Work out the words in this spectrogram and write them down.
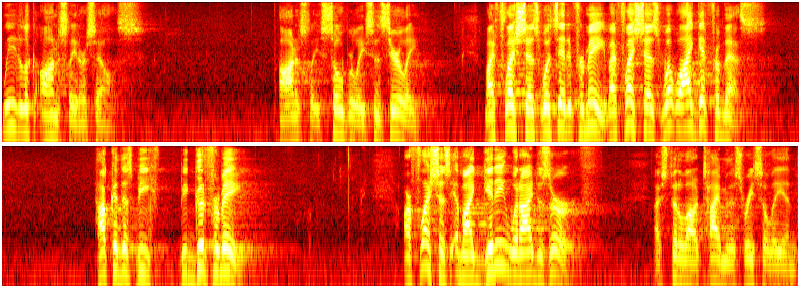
We need to look honestly at ourselves. Honestly, soberly, sincerely. My flesh says, What's in it for me? My flesh says, What will I get from this? How could this be, be good for me? Our flesh says, Am I getting what I deserve? I've spent a lot of time in this recently in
